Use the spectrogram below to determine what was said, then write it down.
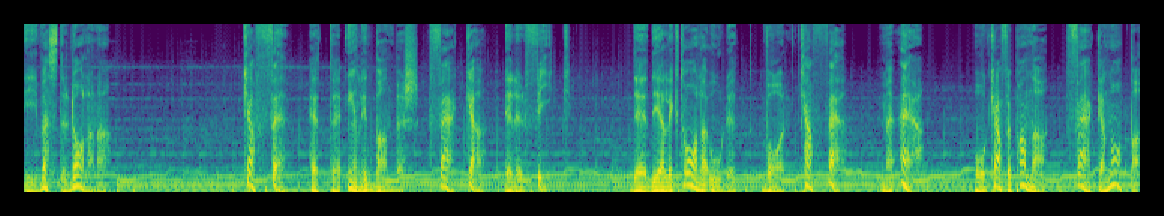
i Västerdalarna. Kaffe hette enligt Bandbers fäka eller fik. Det dialektala ordet var kaffe med ä och kaffepanna fäkanapa.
